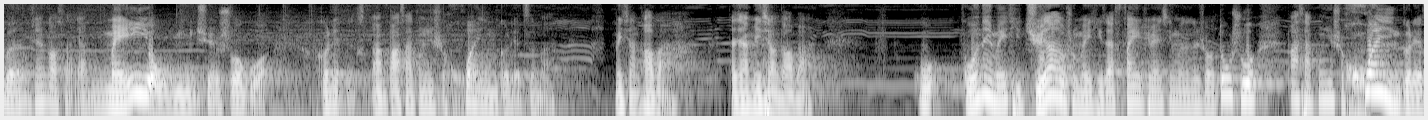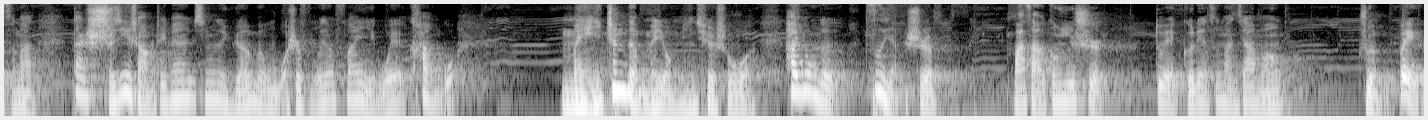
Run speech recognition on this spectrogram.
文，我先告诉大家，没有明确说过格列啊巴萨更衣室欢迎格列兹曼。没想到吧？大家没想到吧？我国内媒体绝大多数媒体在翻译这篇新闻的时候都说巴萨更衣室欢迎格列兹曼，但实际上这篇新闻的原文我是昨天翻译，我也看过，没真的没有明确说，他用的字眼是巴萨更衣室对格列兹曼加盟准备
